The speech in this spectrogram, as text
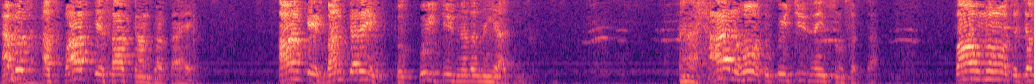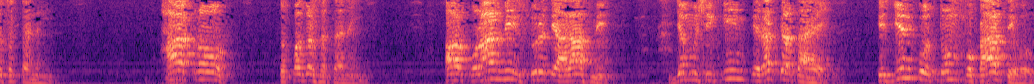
عبد اسباب کے ساتھ کام کرتا ہے۔ آنکھیں بند کریں تو کوئی چیز نظر نہیں آتی۔ حال ہو تو کوئی چیز نہیں سن سکتا۔ پاؤں نہ ہو تو چل سکتا نہیں۔ ہاتھ نہ ہو تو پکڑ سکتا نہیں۔ اور قرآن میں صورت آراف میں جب مشکین کے رد کرتا ہے کہ جن کو تم پکارتے ہو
